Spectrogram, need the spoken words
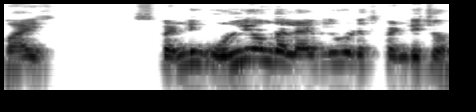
by spending only on the livelihood expenditure,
